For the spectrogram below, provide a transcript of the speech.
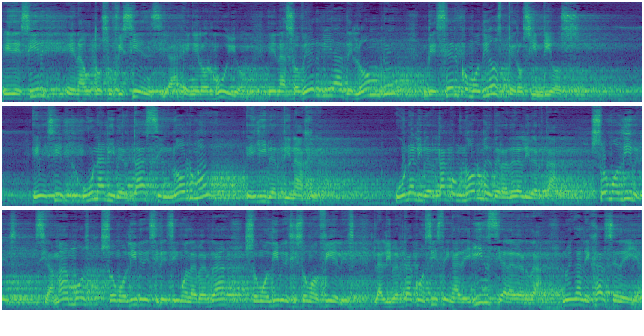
Y decir en autosuficiencia, en el orgullo, en la soberbia del hombre de ser como Dios pero sin Dios. Es decir, una libertad sin norma es libertinaje. Una libertad con norma es verdadera libertad. Somos libres si amamos, somos libres si decimos la verdad, somos libres si somos fieles. La libertad consiste en adherirse a la verdad, no en alejarse de ella.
